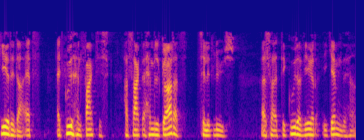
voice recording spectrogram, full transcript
giver det dig, at, at Gud han faktisk har sagt, at han vil gøre dig til et lys. Altså, at det er Gud, der virker igennem det her.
